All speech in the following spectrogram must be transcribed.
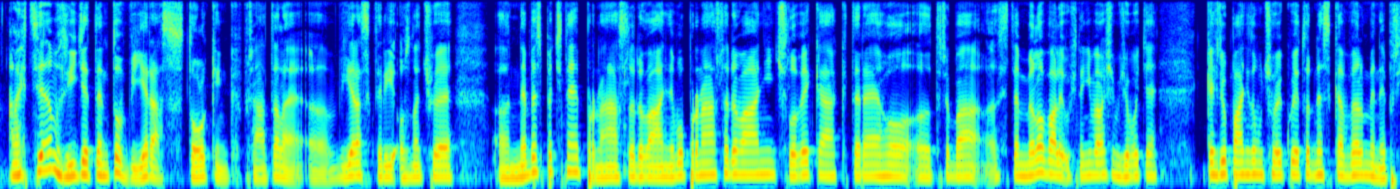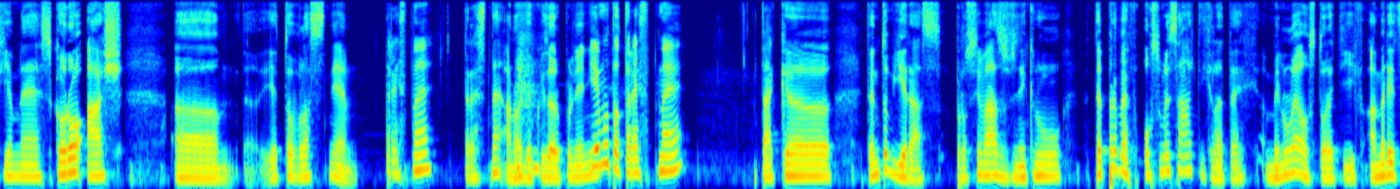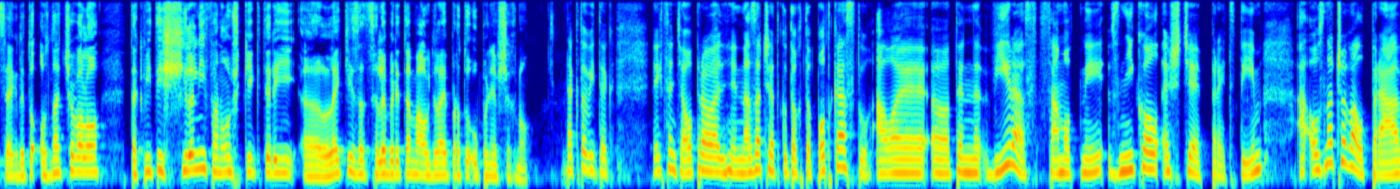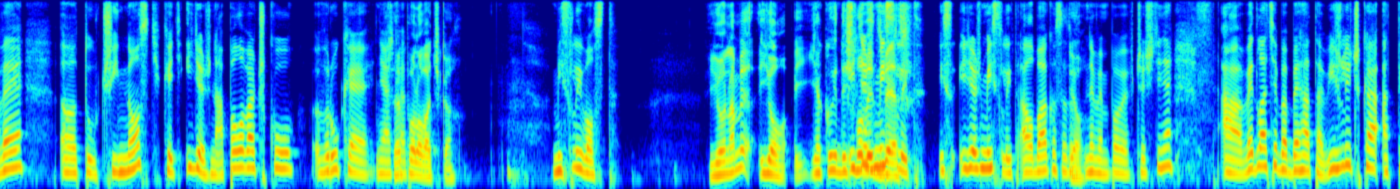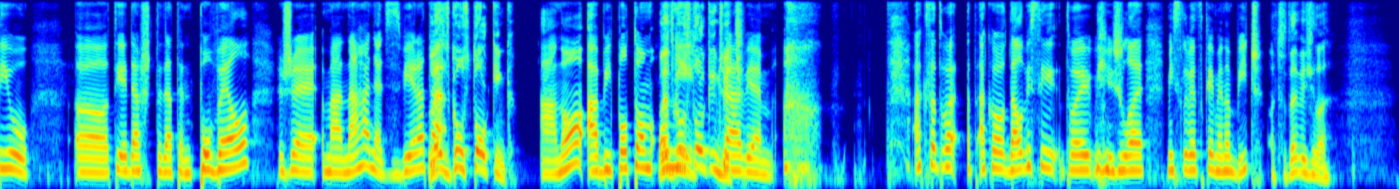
Ale chci jenom říct, že tento výraz stalking, přátelé, eh, výraz, který označuje eh, nebezpečné pronásledování nebo pronásledování člověka, kterého eh, třeba jste milovali, už není v vašem životě. Každopádně tomu člověku je to dneska velmi nepříjemné, skoro až je to vlastně... Trestné? Trestné, ano, děkuji za doplnění. Je mu to trestné? Tak tento výraz, prosím vás, vzniknul teprve v 80. letech minulého století v Americe, kde to označovalo takový ty šílený fanoušky, který uh, letí za celebritama a udělají pro to úplně všechno. Tak to Vítek, nechcem ťa opravovať na začiatku tohto podcastu, ale uh, ten výraz samotný vznikol ešte predtým a označoval práve uh, tú činnosť, keď ideš na polovačku v ruke nejaká... Co je polovačka? Myslivosť. Jo, na mě, jo, jako když ideš mysliť, ideš mysliť, alebo ako sa to, jo. neviem, povie v češtine. A vedľa teba beha tá výžlička a ty ju, uh, ty jej dáš teda ten povel, že má naháňať zvieratá. Let's go stalking. Áno, aby potom Let's oni, go stalking, čo ja viem, Ak sa tvoj, ako dal by si tvojej výžle myslivecké meno Bič? A čo to je výžle?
